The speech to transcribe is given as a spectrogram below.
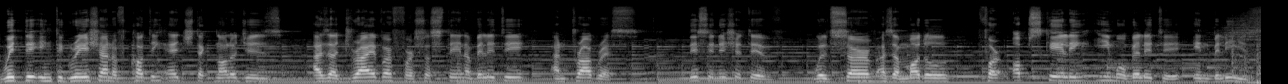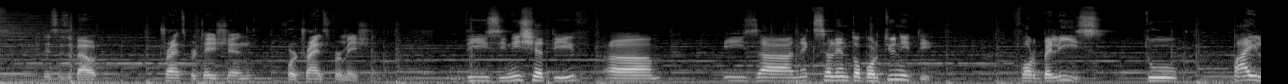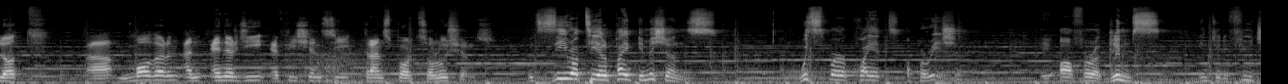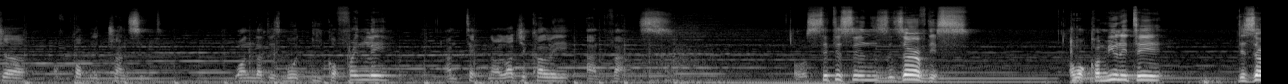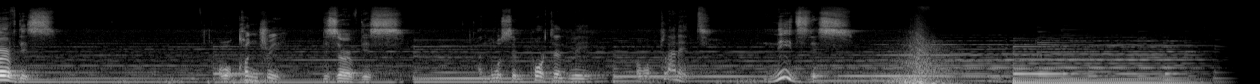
with the integration of cutting-edge technologies as a driver for sustainability and progress. This initiative will serve as a model for upscaling e-mobility in Belize. This is about transportation for transformation. This initiative um, is an excellent opportunity for Belize to pilot uh, modern and energy efficiency transport solutions. With zero tailpipe emissions and whisper quiet operation, they offer a glimpse into the future of public transit, one that is both eco-friendly and technologically advanced. Our citizens deserve this. Our community deserve this. Our country deserve this. And most importantly, our planet needs this.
